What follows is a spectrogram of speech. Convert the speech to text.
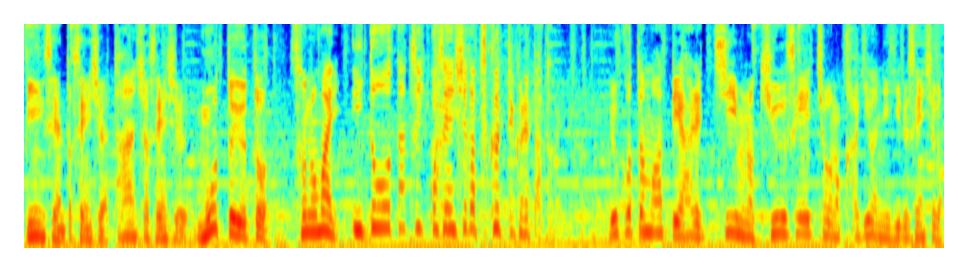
ヴィンセント選手や丹所選手もっと言うとその前に伊藤達彦選手が作ってくれたということもあってやはりチームの急成長の鍵を握る選手が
